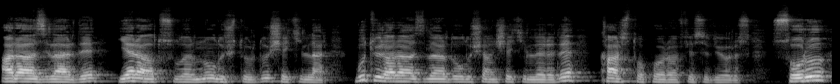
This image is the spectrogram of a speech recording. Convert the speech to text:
arazilerde yeraltı sularının oluşturduğu şekiller. Bu tür arazilerde oluşan şekillere de Kars topografyası diyoruz. Soru,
